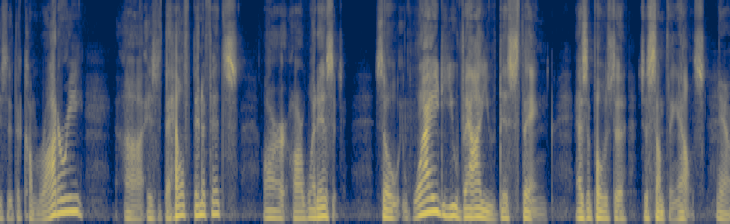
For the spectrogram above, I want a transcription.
is it the camaraderie? Uh, is it the health benefits? Or or what is it? So why do you value this thing as opposed to just something else? Yeah.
